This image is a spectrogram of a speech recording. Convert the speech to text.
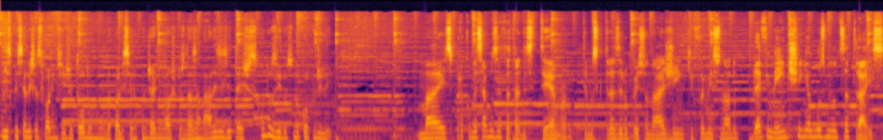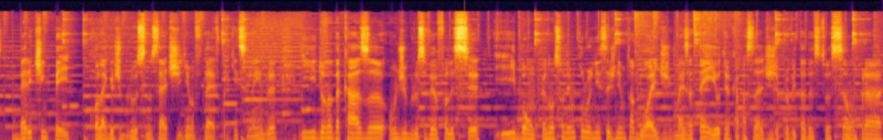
e especialistas forenses de todo o mundo apareceram com diagnósticos das análises e testes conduzidos no corpo de Lee. Mas para começarmos a tratar desse tema, temos que trazer um personagem que foi mencionado brevemente em alguns minutos atrás, Betty Jinpei, colega de Bruce no set de Game of Death, para quem se lembra, e dona da casa onde Bruce veio a falecer. E bom, eu não sou nenhum colunista de nenhum tabloide, mas até eu tenho a capacidade de aproveitar da situação para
